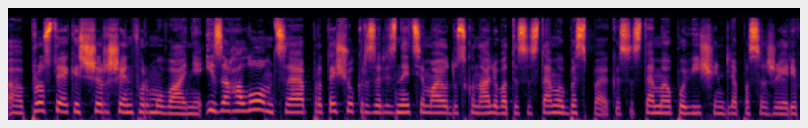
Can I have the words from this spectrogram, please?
е, просто якесь ширше інформування. І загалом це про те, що Укрзалізниця має удосконалювати системи безпеки, системи оповіщень для пасажирів.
